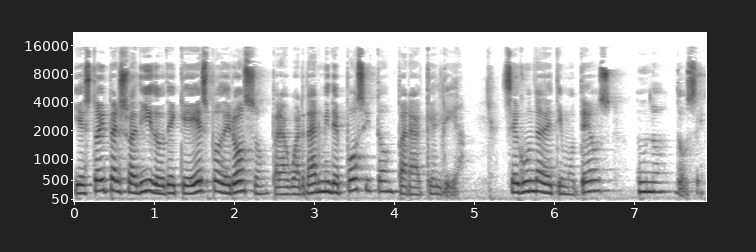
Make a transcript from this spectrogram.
y estoy persuadido de que es poderoso para guardar mi depósito para aquel día. Segunda de Timoteos 1:12.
